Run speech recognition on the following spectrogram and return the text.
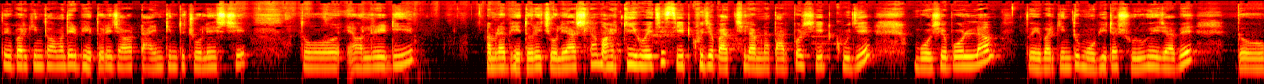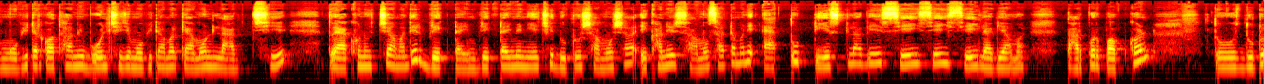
তো এবার কিন্তু আমাদের ভেতরে যাওয়ার টাইম কিন্তু চলে এসছে। তো অলরেডি আমরা ভেতরে চলে আসলাম, আর কি হয়েছে সিট খুঁজে পাচ্ছিলাম না। তারপর সিট খুঁজে বসে পড়লাম। তো এবার কিন্তু মুভিটা শুরু হয়ে যাবে। তো মুভিটার কথা আমি বলছি যে মুভিটা আমার কেমন লাগছে। তো এখন হচ্ছে আমাদের ব্রেক টাইম ব্রেক টাইমে নিয়েছি দুটো সামোসা। এখানের সামোসাটা মানে এত টেস্ট লাগে, সেই সেই সেই লাগে আমার। তারপর পপকর্ন তো দুটো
